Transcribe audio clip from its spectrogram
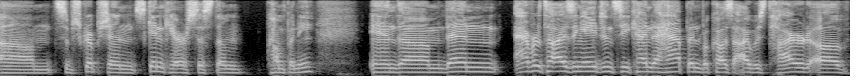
um, subscription skincare system company. And um, then advertising agency kind of happened because I was tired of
